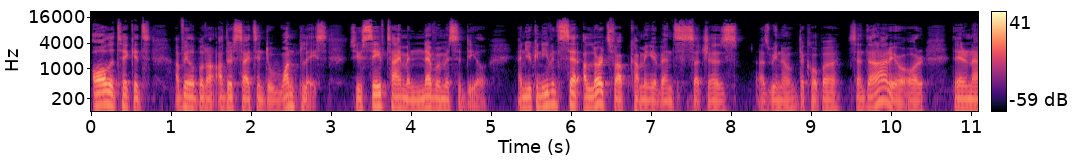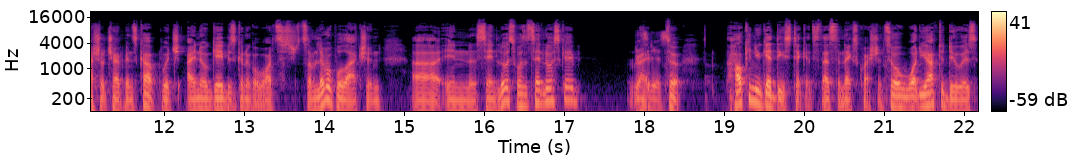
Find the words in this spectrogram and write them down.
all the tickets available on other sites into one place. So you save time and never miss a deal. And you can even set alerts for upcoming events such as, as we know, the Copa Centenario or the International Champions Cup, which I know Gabe is going to go watch some Liverpool action uh, in St. Louis. Was it St. Louis, Gabe? Yes, right. it is. So how can you get these tickets? That's the next question. So what you have to do is,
